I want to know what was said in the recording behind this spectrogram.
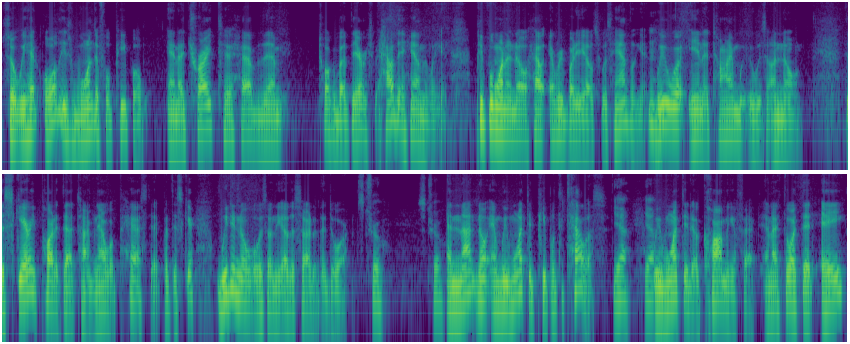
So we had all these wonderful people, and I tried to have them talk about their experience, how they're handling it. People want to know how everybody else was handling it. Mm-hmm. We were in a time where it was unknown. The scary part at that time, now we're past it, but the scare, we didn't know what was on the other side of the door. It's true. It's true. And not know, and we wanted people to tell us. Yeah. Yeah. We wanted a calming effect. And I thought that A,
